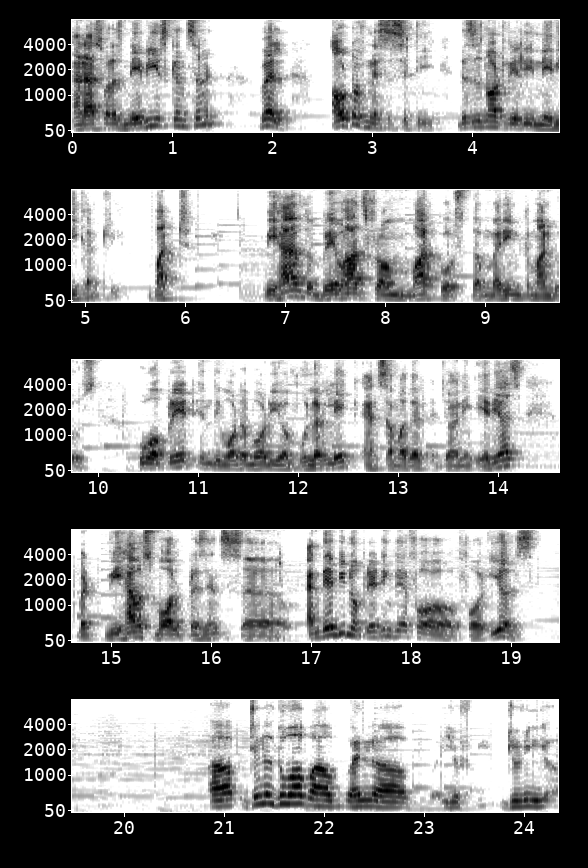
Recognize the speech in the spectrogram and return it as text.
And as far as Navy is concerned, well, out of necessity, this is not really Navy country, but we have the bravehearts from Marcos, the Marine Commandos, who operate in the water body of Wular Lake and some other adjoining areas. But we have a small presence, uh, and they've been operating there for, for years. Uh, General Dua, uh, when uh, you during uh,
